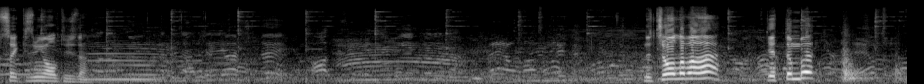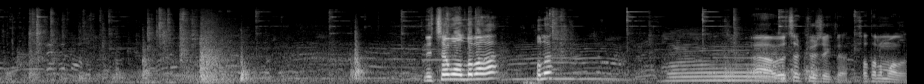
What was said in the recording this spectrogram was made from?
38600'dan. Neçe oldu baha? Gittin mi? Neçe oldu baha? Pılı? Ha ölçüp görecekler. Satalım malı.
